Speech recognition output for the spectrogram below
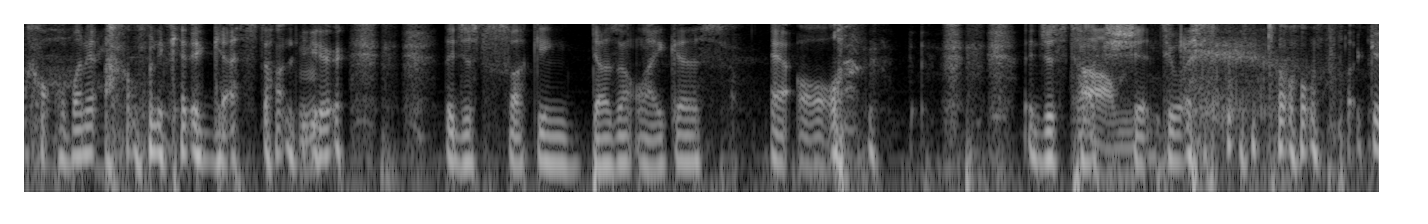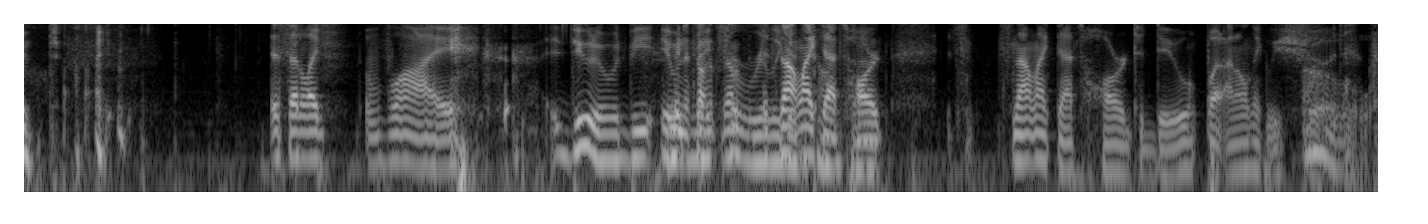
I want to. I want to get a guest on Hmm? here that just fucking doesn't like us at all, and just talk Um. shit to us the whole fucking time. Is that like why? Dude, it would be. It I mean, would it's make not, for really. it's not good like that's hard. It's it's not like that's hard to do, but I don't think we should.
